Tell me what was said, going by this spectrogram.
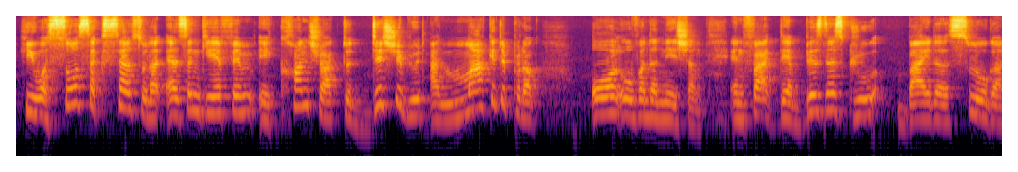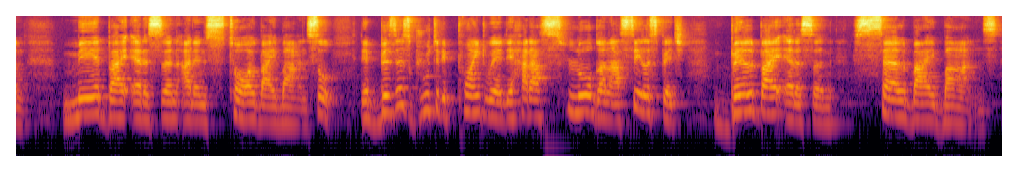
He was so successful that Edison gave him a contract to distribute and market the product all over the nation. In fact, their business grew by the slogan made by Edison and installed by Barnes. So their business grew to the point where they had a slogan, a sales pitch, built by Edison, sell by Barnes.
